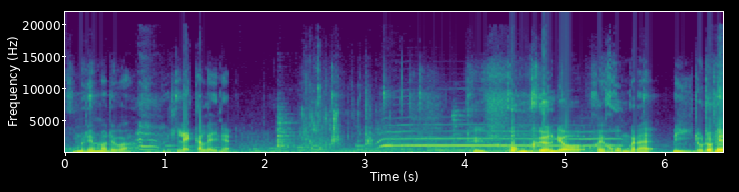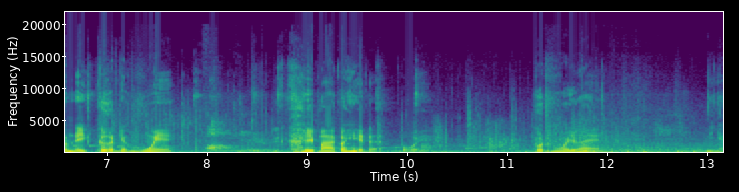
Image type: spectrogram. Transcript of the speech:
คุมเทมเราดีกว่าแหลกอะไรเนี่ยคือคงเครื่องเดี๋ยวค่อยคุมก็ได้ นี่ดูโทเทมดิ เกิดยังห่วย ใครมาก็เห็นอะโอ้ยปวดหัวใช่ไหมนี่ไง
